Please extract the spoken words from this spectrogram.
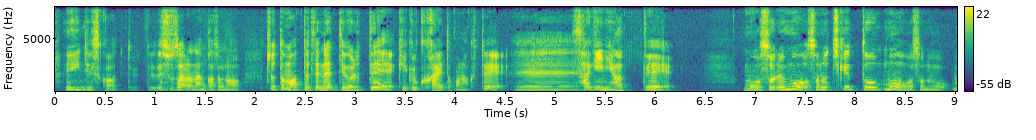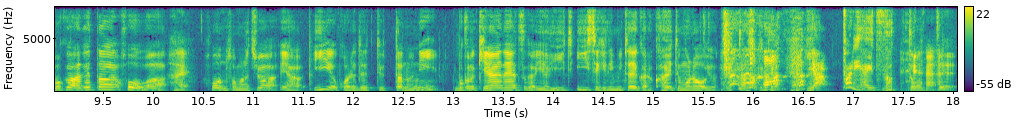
「えいいんですか?」って言ってでそしたらなんかその「ちょっと待っててね」って言われて結局帰ってこなくて詐欺にあってもうそれもそのチケットもその僕があげた方は、はい方の友達は「いやいいよこれで」って言ったのに僕の嫌いなやつが「いやいいいい席で見たいから変えてもらおうよ」って言ったらしくて やっぱりあいつだと思って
